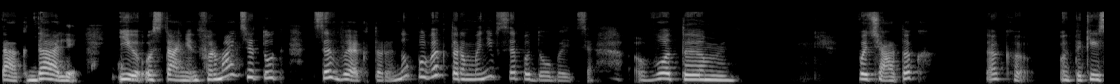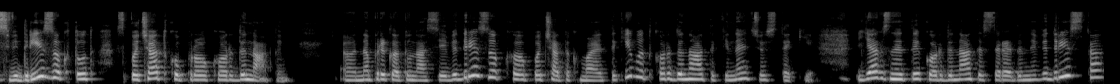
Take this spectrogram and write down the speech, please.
Так, далі. І остання інформація тут це вектори. Ну, по векторам мені все подобається. От ем, початок, так, от такий відрізок тут спочатку про координати. Е, Наприклад, у нас є відрізок, початок має такі от координати, кінець ось такі. Як знайти координати середини відрізка,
